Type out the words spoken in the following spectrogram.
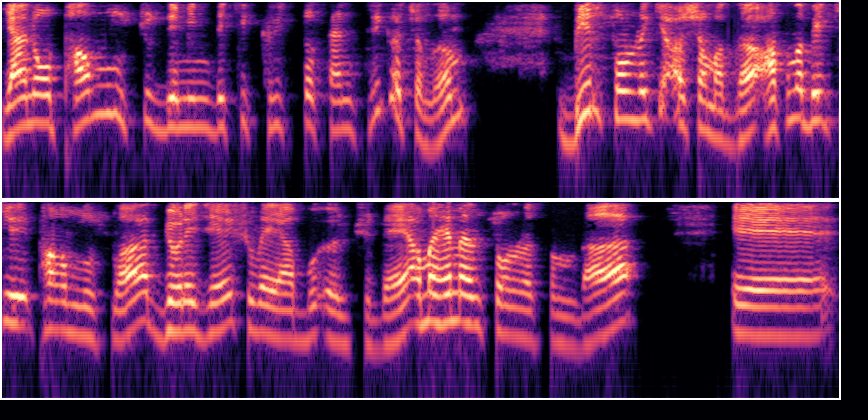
Yani o Pavlusçu zemindeki kristosentrik açılım bir sonraki aşamada aslında belki Pavlus'la görece şu veya bu ölçüde ama hemen sonrasında e,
